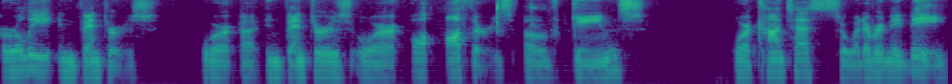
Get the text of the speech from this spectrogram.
early inventors or uh, inventors or authors of games or contests or whatever it may be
